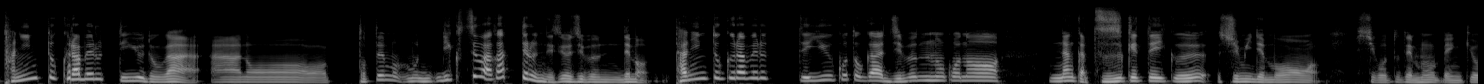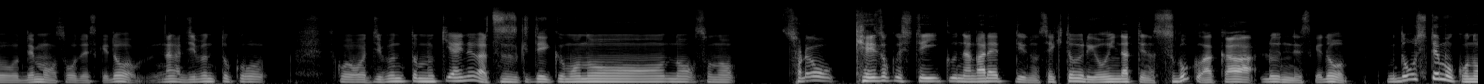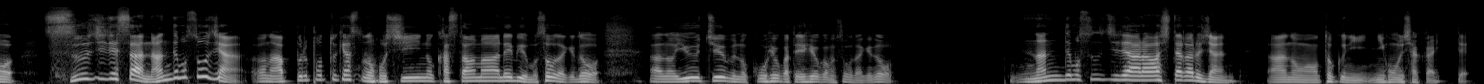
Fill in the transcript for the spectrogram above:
他人と比べるっていうのがあのとてももう理屈は分かってるんですよ自分でも。他人と比べるっていうことが自分のこのなんか続けていく趣味でも仕事でも勉強でもそうですけどなんか自分とこうこう自分と向き合いながら続けていくもののそのそれを継続していく流れっていうのをせき止める要因だっていうのはすごくわかるんですけどどうしてもこの数字でさ何でもそうじゃん。あの Apple Podcast の星のカスタマーレビューもそうだけどあの YouTube の高評価低評価もそうだけど何でも数字で表したがるじゃん。あの特に日本社会って。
